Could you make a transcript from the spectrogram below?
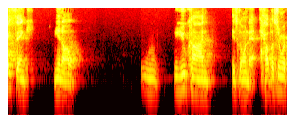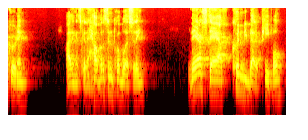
I think you know UConn is going to help us in recruiting. I think it's going to help us in publicity. Their staff couldn't be better people.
